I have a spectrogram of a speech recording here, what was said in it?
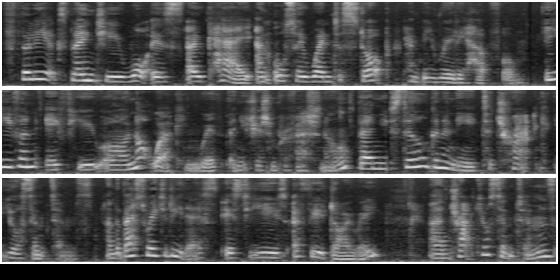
fully explain to you what is okay and also when to stop can be really helpful. Even if you are not working with a nutrition professional, then you're still going to need to track your symptoms. And the best way to do this is to use a food diary and track your symptoms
